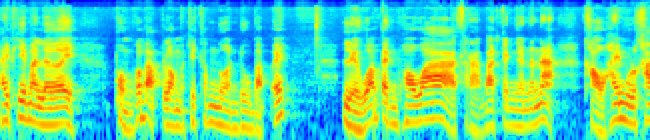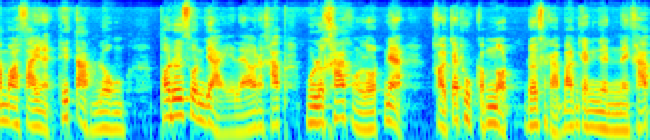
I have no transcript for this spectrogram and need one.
ให้พี่มาเลย ผมก็แบบลองมาคิดคำนวณดูแบบเอ๊ะหรือว่าเป็นเพราะว่าสถาบันการเงินนั้นน่ะเขาให้มูลค่ามอเตอร์ไซค์เนี่ยที่ต่ำลง เพราะโดยส่วนใหญ่แล้วนะครับมูลค่าของรถเนี่ย เขาจะถูกกำหนดโดยสถาบันการเงินนะครับ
